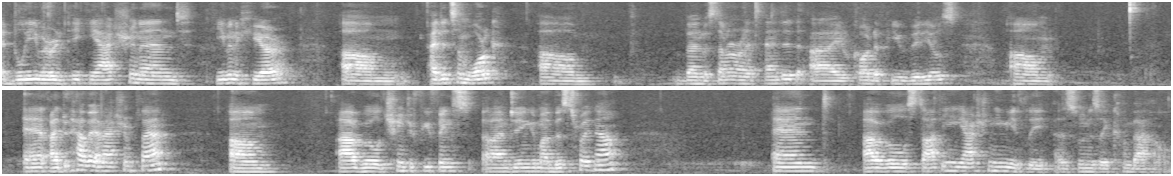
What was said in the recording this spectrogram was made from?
a believer in taking action, and even here, um, I did some work. Um, when the seminar ended, I recorded a few videos, um, and I do have an action plan. Um, I will change a few things that I'm doing in my business right now, and I will start taking action immediately as soon as I come back home.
